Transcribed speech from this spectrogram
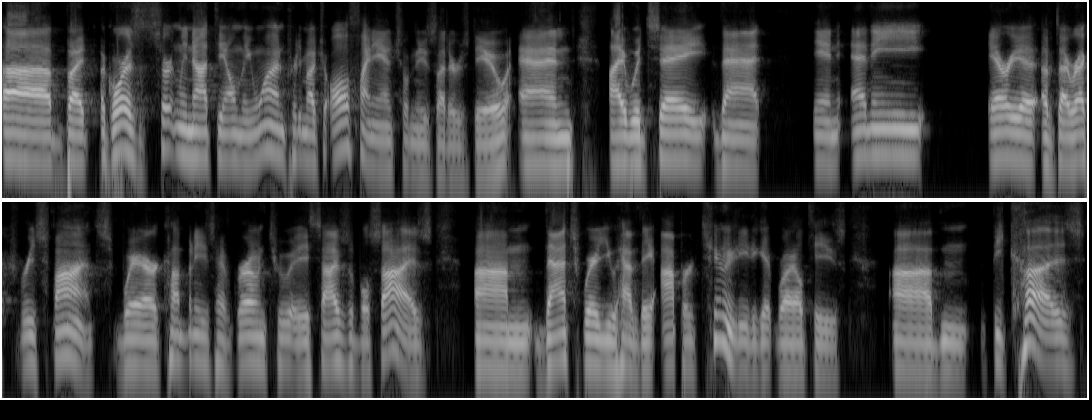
uh, but Agora is certainly not the only one. Pretty much all financial newsletters do. And I would say that in any area of direct response where companies have grown to a sizable size, um, that's where you have the opportunity to get royalties um, because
